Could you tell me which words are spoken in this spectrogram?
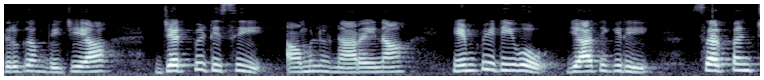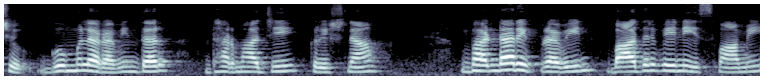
Durgam Vijaya ZPTC Amalu Narayana MPDO Yadagiri sarpanch Gummula Ravinder Dharmaji Krishna Bhandari Praveen Badarveni Swamy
